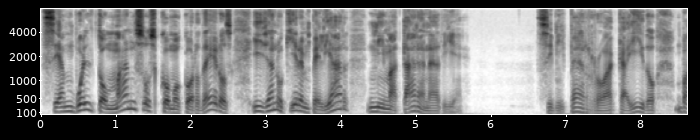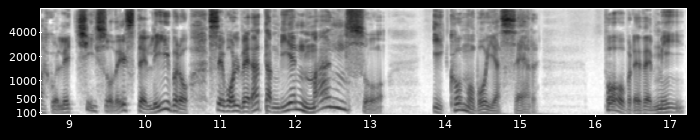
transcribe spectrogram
se han vuelto mansos como corderos y ya no quieren pelear ni matar a nadie. Si mi perro ha caído bajo el hechizo de este libro, se volverá también manso. ¿Y cómo voy a ser, pobre de mí,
